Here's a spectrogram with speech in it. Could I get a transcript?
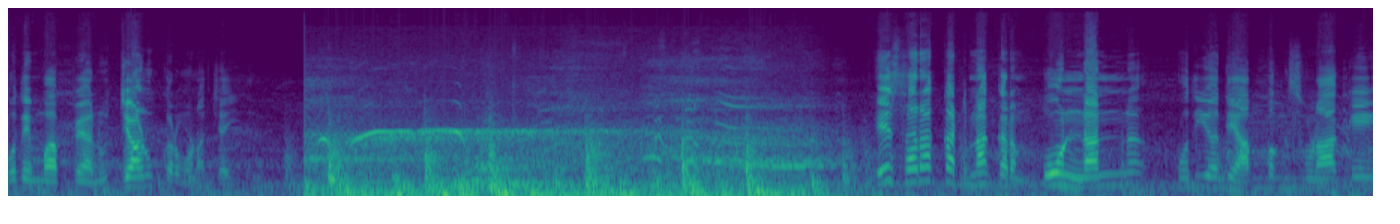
ਉਹਦੇ ਮਾਪਿਆਂ ਨੂੰ ਜਾਣੂ ਕਰਵਾਉਣਾ ਚਾਹੀਦਾ। ਇਹ ਸਾਰਾ ਘਟਨਾਕ੍ਰਮ ਉਹ ਨਨ ਉਹਦੀ ਅਧਿਆਪਕ ਸੁਣਾ ਕੇ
